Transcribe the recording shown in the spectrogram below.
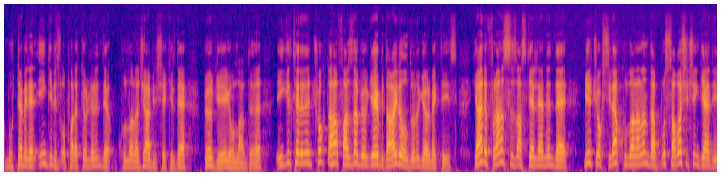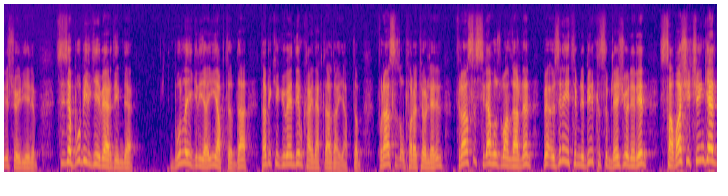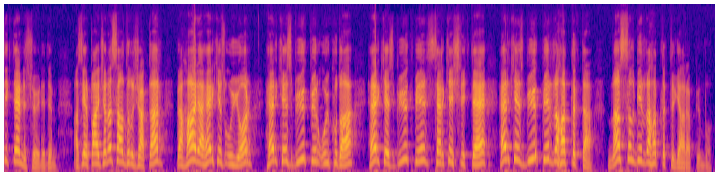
muhtemelen İngiliz operatörlerin de kullanacağı bir şekilde bölgeye yollandığı, İngiltere'nin çok daha fazla bölgeye müdahil olduğunu görmekteyiz. Yani Fransız askerlerinin de birçok silah kullananın da bu savaş için geldiğini söyleyelim. Size bu bilgiyi verdiğimde, bununla ilgili yayın yaptığımda tabii ki güvendiğim kaynaklardan yaptım. Fransız operatörlerin, Fransız silah uzmanlarının ve özel eğitimli bir kısım lejyonerin savaş için geldiklerini söyledim. Azerbaycan'a saldıracaklar ve hala herkes uyuyor. Herkes büyük bir uykuda, herkes büyük bir serkeşlikte, herkes büyük bir rahatlıkta. Nasıl bir rahatlıktır ya Rabbim bu?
